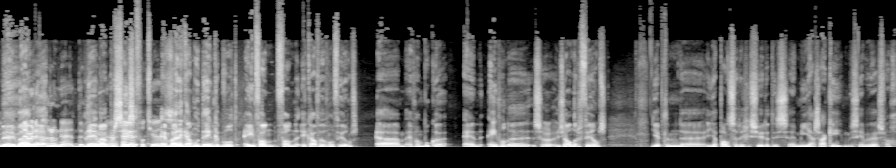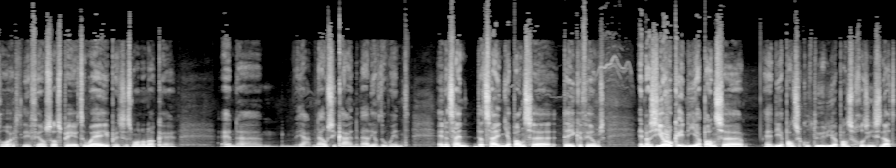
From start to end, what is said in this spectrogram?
nee maar maar... de eh, groene, de nee, groene maar precies. heuveltjes En waar ik aan moet denken, bijvoorbeeld, een van, van ik hou veel van films ehm, en van boeken. En een van de genrefilms, je hebt een Japanse regisseur, dat is eh, Miyazaki. Misschien hebben we er eens van gehoord. Die films zoals Spirit Away, Princess Mononoke en ehm, ja, Nausicaa en The Valley of the Wind. En dat zijn, dat zijn Japanse tekenfilms. En dan zie je ook in die Japanse, hè, die Japanse cultuur, die Japanse godsdiensten, dat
